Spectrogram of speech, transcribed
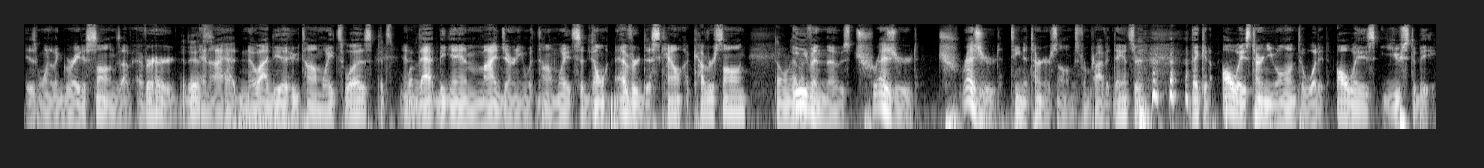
is one of the greatest songs I've ever heard. It is. And I had no idea who Tom Waits was. It's and the- that began my journey with Tom Waits. So don't ever discount a cover song Don't ever. even those treasured, treasured Tina Turner songs from Private Dancer, they could always turn you on to what it always used to be.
